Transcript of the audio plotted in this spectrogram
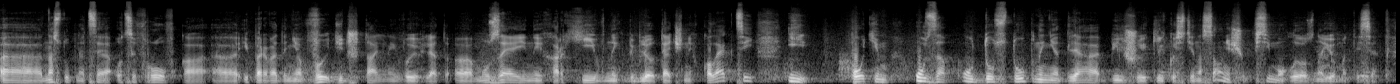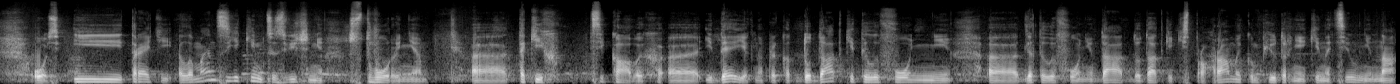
Е, наступне це оцифровка е, і переведення в діджитальний вигляд музейних, архівних, бібліотечних колекцій і Потім удоступнення для більшої кількості населення, щоб всі могли ознайомитися. Ось і третій елемент, з яким це звичайно створення таких. Цікавих е, ідей, як, наприклад, додатки телефонні е, для телефонів, да, додатки, якісь програми комп'ютерні, які націлені на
